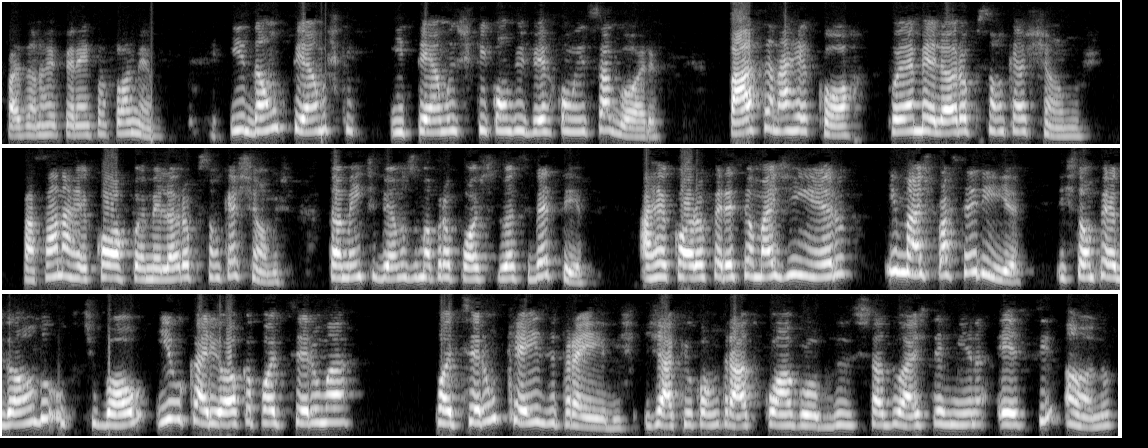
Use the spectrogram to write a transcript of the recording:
fazendo referência ao Flamengo. E não temos que e temos que conviver com isso agora. Passa na Record, foi a melhor opção que achamos. Passar na Record foi a melhor opção que achamos. Também tivemos uma proposta do SBT. A Record ofereceu mais dinheiro e mais parceria. Estão pegando o futebol e o carioca pode ser uma pode ser um case para eles, já que o contrato com a Globo dos estaduais termina esse ano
